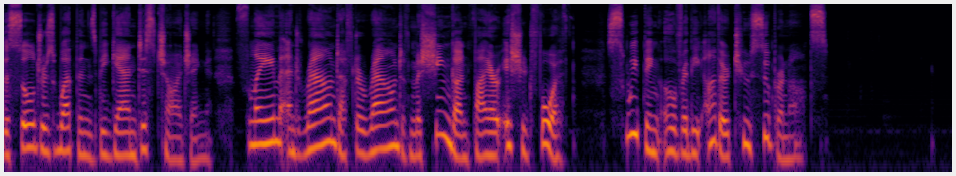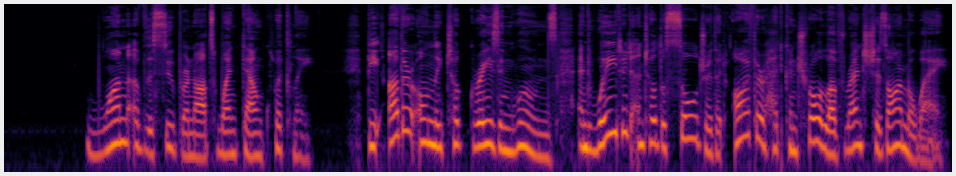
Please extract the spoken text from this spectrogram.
The soldier's weapons began discharging. Flame and round after round of machine gun fire issued forth, sweeping over the other two supernauts. One of the supernauts went down quickly. The other only took grazing wounds and waited until the soldier that Arthur had control of wrenched his arm away,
